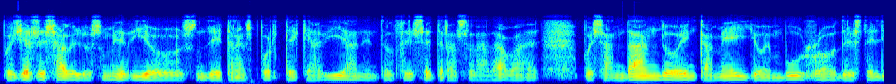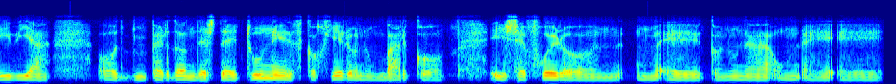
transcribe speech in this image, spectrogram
pues ya se sabe los medios de transporte que habían, entonces se trasladaba pues andando en camello, en burro, desde Libia, o perdón, desde Túnez cogieron un barco y se fueron eh, con una, un, eh, eh,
